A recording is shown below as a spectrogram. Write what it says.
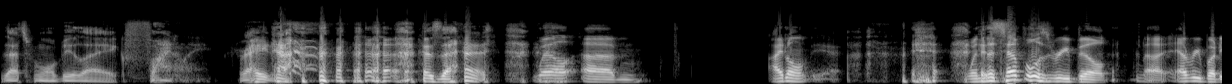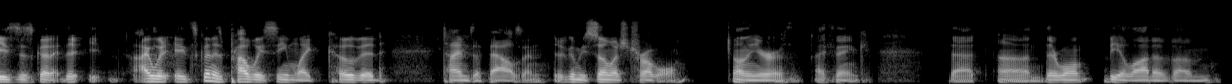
that's when we'll be like, finally, right? Is that Well, um, I don't. when the temple is rebuilt, uh, everybody's just gonna. I would. It's gonna probably seem like COVID times a thousand. There's gonna be so much trouble on the earth. I think that um, there won't be a lot of. Um,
